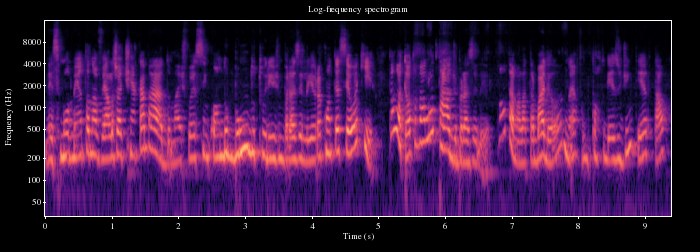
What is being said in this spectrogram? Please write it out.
Nesse momento a novela já tinha acabado, mas foi assim quando o boom do turismo brasileiro aconteceu aqui. Então o hotel estava lotado de brasileiro. Então estava lá trabalhando, né? Falando português o dia inteiro tal.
